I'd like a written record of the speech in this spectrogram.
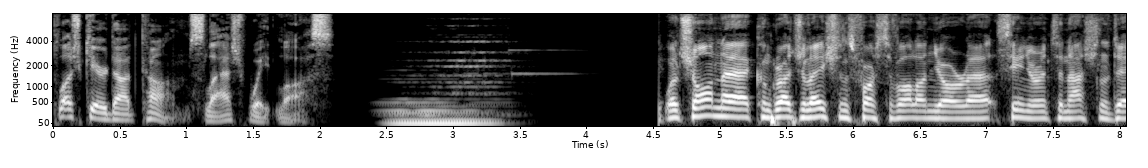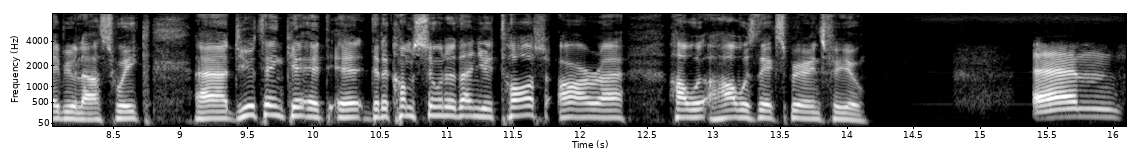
plushcare.com slash weight loss. Well, Sean, uh, congratulations first of all on your uh, senior international debut last week. Uh, do you think it, it, did it come sooner than you thought, or uh, how how was the experience for you? Um,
